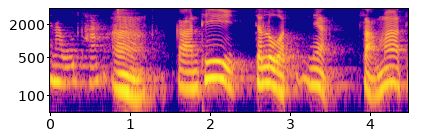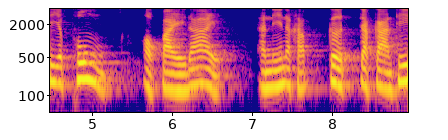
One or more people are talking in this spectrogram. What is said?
ธนาวุฒิคะอ่า การที่จรวดเนี่ยสามารถที่จะพุ่งออกไปได้ อันนี้นะครับเกิดจากการที่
